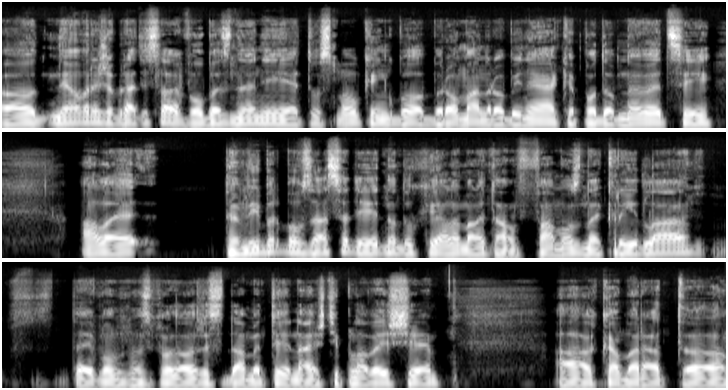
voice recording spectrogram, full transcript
uh, nehovorím, že v Bratislave vôbec není, je tu Smoking Bob, Roman robí nejaké podobné veci, ale ten výber bol v zásade jednoduchý, ale mali tam famozne krídla, s Daveom sme si povedali, že si dáme tie najštiplavejšie a kamarát uh,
